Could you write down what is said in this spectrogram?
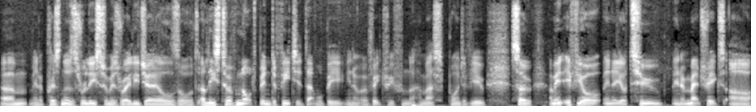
um, you know, prisoners released from Israeli jails, or at least to have not been defeated. That will be, you know, a victory from the Hamas point of view. So, I mean, if you're, you know your two you know metrics are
